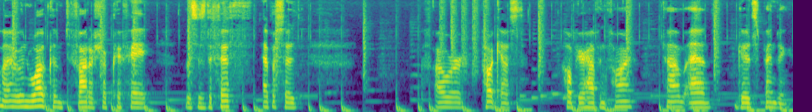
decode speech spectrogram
Hello and welcome to Photoshop Cafe. This is the fifth episode of our podcast. Hope you're having fun, time, and good spending.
